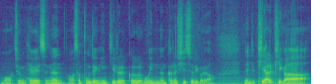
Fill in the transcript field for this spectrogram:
뭐 지금 해외에서는 어, 선풍적인 인기를 끌고 있는 그런 시술이고요. 근데 이제 PRP가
